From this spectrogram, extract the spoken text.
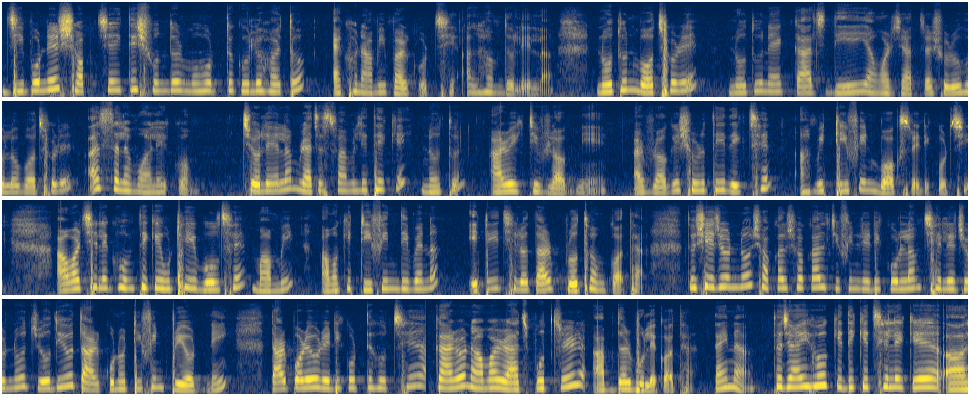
জীবনের সবচাইতে সুন্দর মুহূর্তগুলো হয়তো এখন আমি পার করছি, আলহামদুলিল্লাহ। নতুন বছরে নতুন এক কাজ দিয়েই আমার যাত্রা শুরু হলো বছরে আসসালামু আলাইকুম। চলে এলাম রাজাস ফ্যামিলি থেকে নতুন আরও একটি ভ্লগ নিয়ে। আর ভ্লগের শুরুতেই দেখছেন, আমি টিফিন বক্স রেডি করছি। আমার ছেলে ঘুম থেকে উঠেই বলছে, মাম্মি, আমাকে টিফিন দিবে না? এটাই ছিল তার প্রথম কথা। তো সেজন্য সকাল সকাল টিফিন রেডি করলাম ছেলের জন্য, যদিও তার কোনো টিফিন পিরিয়ড নেই। তারপরেও রেডি করতে হচ্ছে, কারণ আমার রাজপুত্রের আবদার বলে কথা, তাই না? তো যাই হোক, এদিকে ছেলেকে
